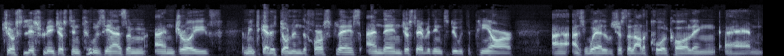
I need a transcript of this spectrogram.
just literally just enthusiasm and drive. I mean, to get it done in the first place, and then just everything to do with the PR uh, as well was just a lot of cold calling um,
